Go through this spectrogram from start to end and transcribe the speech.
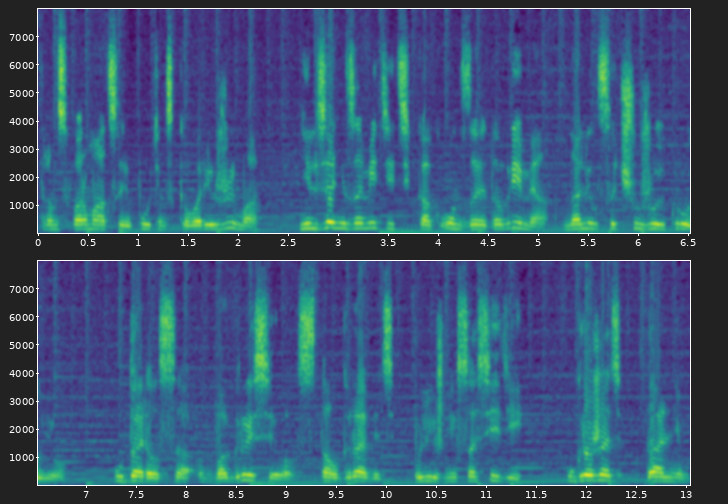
трансформации путинского режима, Нельзя не заметить, как он за это время налился чужой кровью, ударился в агрессию, стал грабить ближних соседей, угрожать дальним,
